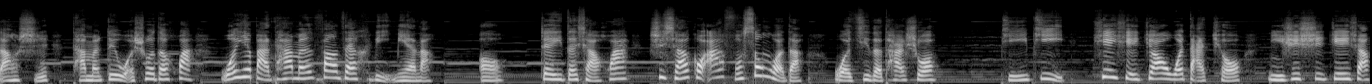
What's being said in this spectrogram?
当时他们对我说的话，我也把它们放在里面了。哦，这一朵小花是小狗阿福送我的。我记得他说：“皮皮，谢谢教我打球，你是世界上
